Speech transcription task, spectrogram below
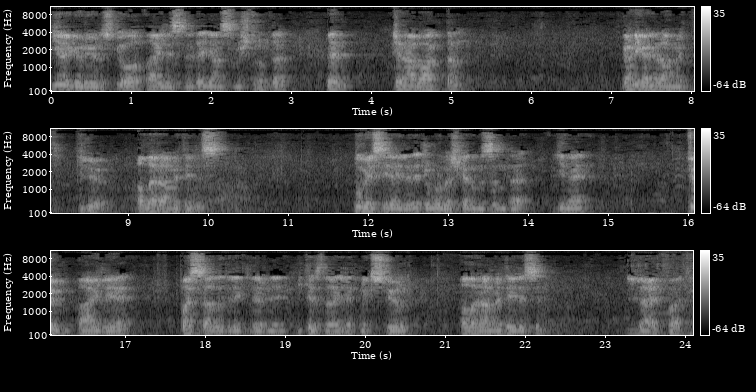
yine görüyoruz ki o ailesine de yansımış durumda. Ben Cenab-ı Hak'tan gani gani rahmet diliyorum. Allah rahmet eylesin. Bu vesileyle de Cumhurbaşkanımızın da yine tüm aileye başsağlığı dileklerini bir kez daha iletmek istiyorum. Allah rahmet eylesin. Lillahi Fatiha.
